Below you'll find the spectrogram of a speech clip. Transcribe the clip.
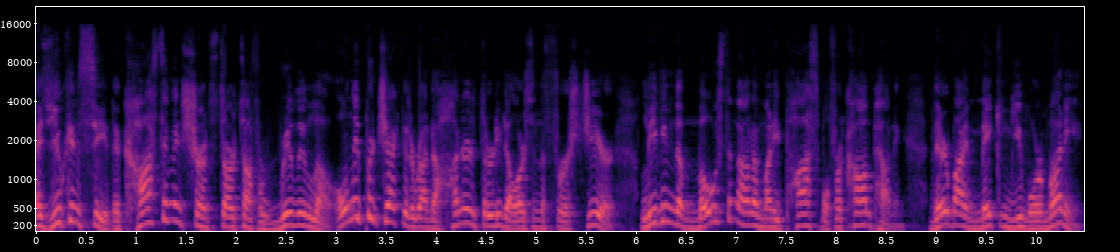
As you can see, the cost of insurance starts off really low, only projected around $130 in the first year, leaving the most amount of money possible for compounding, thereby making you more money.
